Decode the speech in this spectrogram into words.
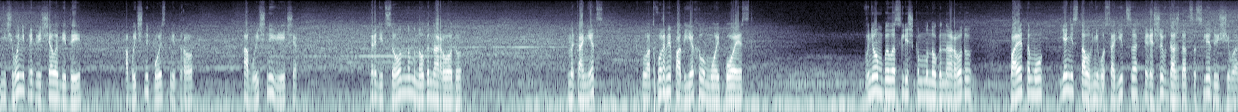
Ничего не предвещало беды. Обычный поезд метро. Обычный вечер. Традиционно много народу. Наконец, к платформе подъехал мой поезд. В нем было слишком много народу, поэтому я не стал в него садиться, решив дождаться следующего.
